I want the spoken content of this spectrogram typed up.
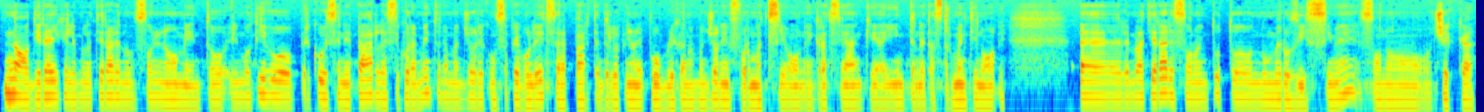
No, direi che le malattie rare non sono in aumento. Il motivo per cui se ne parla è sicuramente una maggiore consapevolezza da parte dell'opinione pubblica, una maggiore informazione, grazie anche a internet, a strumenti nuovi. Eh, le malattie rare sono in tutto numerosissime, sono circa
